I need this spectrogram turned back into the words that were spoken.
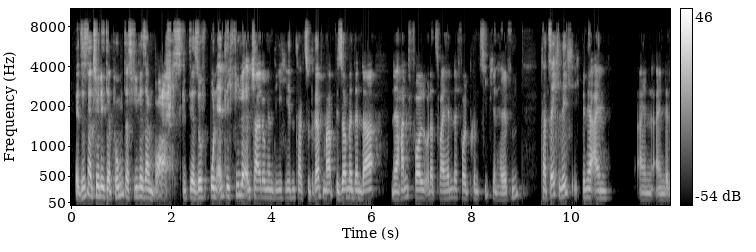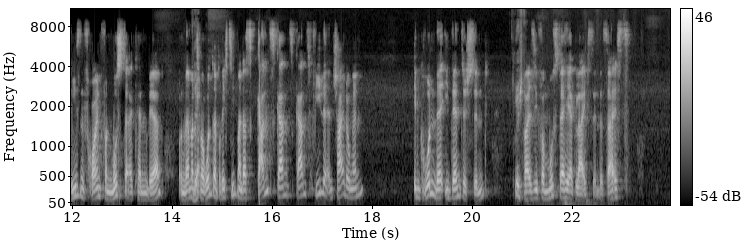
Jetzt ist natürlich der Punkt, dass viele sagen, boah, es gibt ja so unendlich viele Entscheidungen, die ich jeden Tag zu treffen habe. Wie soll mir denn da eine Handvoll oder zwei Hände voll Prinzipien helfen? Tatsächlich, ich bin ja ein, ein, ein Riesenfreund von Mustererkennwert. Und wenn man ja. das mal runterbricht, sieht man, dass ganz, ganz, ganz viele Entscheidungen im Grunde identisch sind Richtig. weil sie vom Muster her gleich sind. Das heißt,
